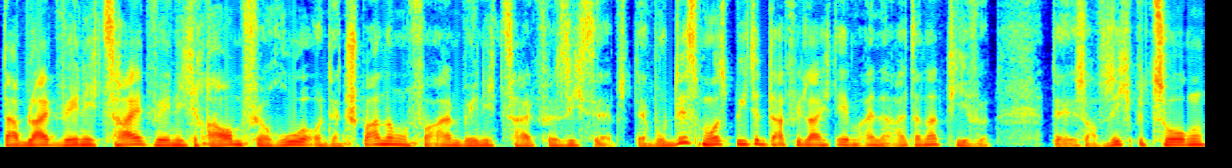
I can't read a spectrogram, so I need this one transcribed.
Da bleibt wenig Zeit, wenig Raum für Ruhe und Entspannung und vor allem wenig Zeit für sich selbst. Der Buddhismus bietet da vielleicht eben eine Alternative. Der ist auf sich bezogen.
